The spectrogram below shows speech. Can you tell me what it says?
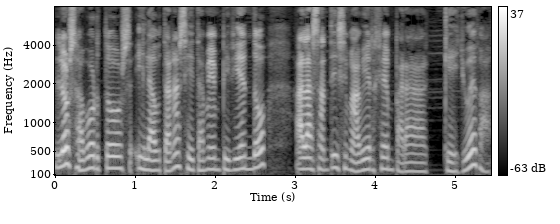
los abortos y la eutanasia, y también pidiendo a la Santísima Virgen para que llueva.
